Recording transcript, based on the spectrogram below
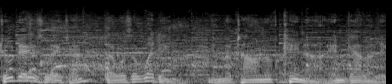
Two days later, there was a wedding in the town of Cana in Galilee.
